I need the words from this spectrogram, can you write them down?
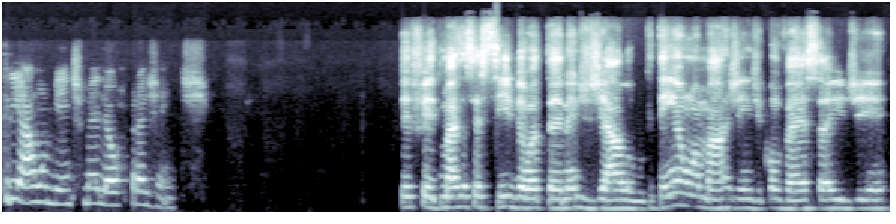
criar um ambiente melhor para a gente. Perfeito, mais acessível até, né, de diálogo, que tenha uma margem de conversa e de,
